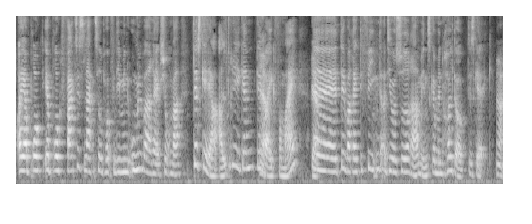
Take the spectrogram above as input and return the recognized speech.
Og jeg brugte, jeg brugte faktisk lang tid på, fordi min umiddelbare reaktion var, det skal jeg aldrig igen, det Ja. ja. var ikke for mig. Ja. Ja. Øh, det var rigtig fint, og de var søde og rare mennesker, men hold da op, det skal jeg ikke. Nej.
